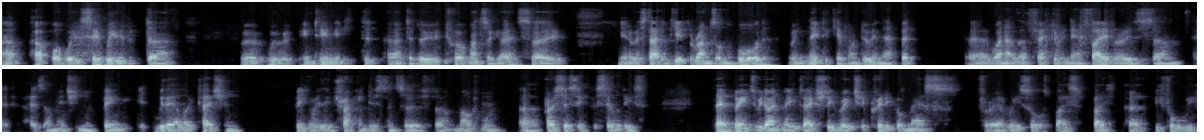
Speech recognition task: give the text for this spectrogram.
up, up, what we said we would uh, we, were, we intending to, uh, to do 12 months ago. So, you know, we're starting to get the runs on the board. We need to keep on doing that. But uh, one other factor in our favour is, um, as I mentioned, being with our location being within trucking distance of uh, multiple uh, processing facilities. That means we don't need to actually reach a critical mass for our resource base, base uh, before we,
